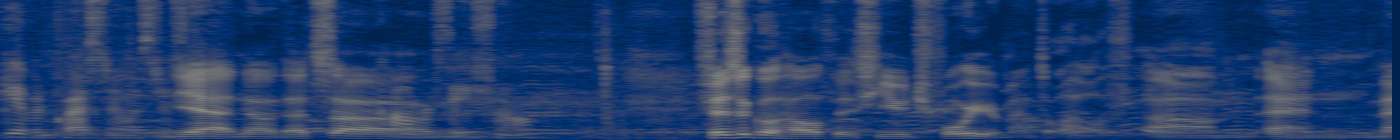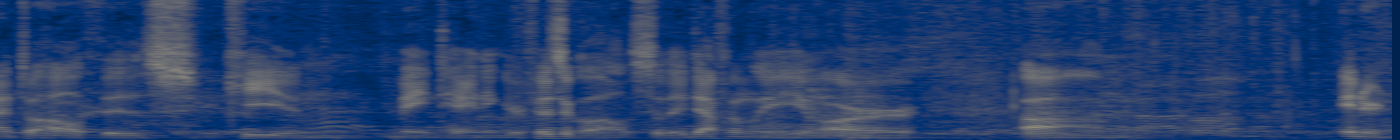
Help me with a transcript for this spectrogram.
given question. It was just Yeah, no, that's um, conversational. Physical health is huge for your mental health, um, and mental health is key in maintaining your physical health. So they definitely are um, inter-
